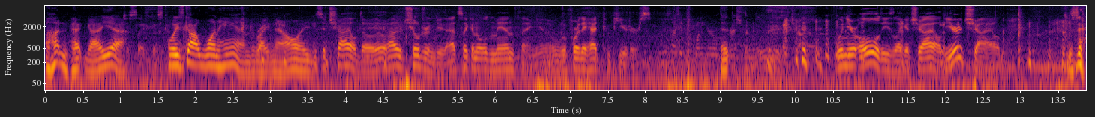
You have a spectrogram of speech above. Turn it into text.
A hunt and peck guy, yeah. Just like this. Well, he's got one hand right now. He's a child, though. How do children do that? It's like an old man thing, you know. Before they had computers. He's like a 20 year old It- freshman. He's a child. When you're old, he's like a child. You're a child. Is, that-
